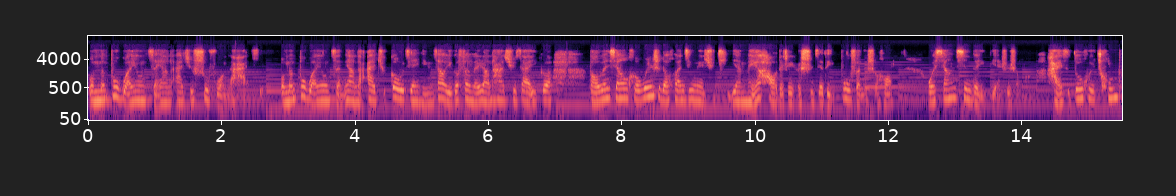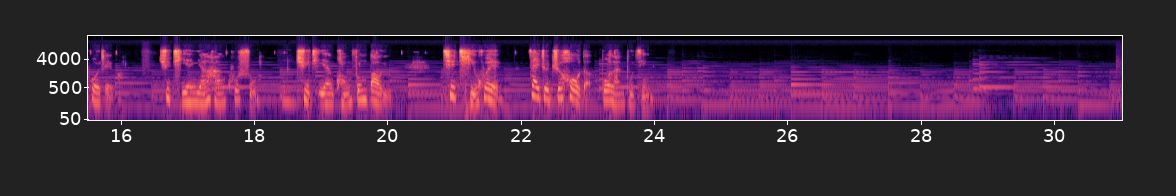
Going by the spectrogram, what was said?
我们不管用怎样的爱去束缚我们的孩子，我们不管用怎样的爱去构建、营造一个氛围，让他去在一个保温箱和温室的环境里去体验美好的这个世界的一部分的时候，我相信的一点是什么？孩子都会冲破这个，去体验严寒酷暑，嗯，去体验狂风暴雨，去体会在这之后的波澜不惊。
